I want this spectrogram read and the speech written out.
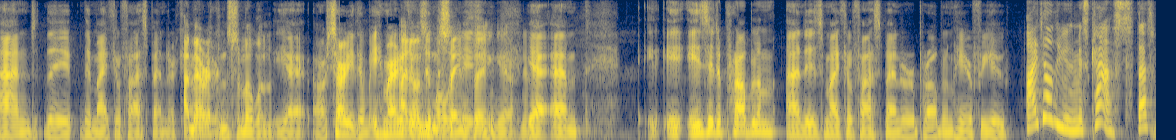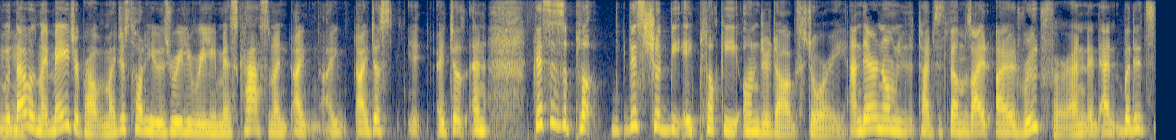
and the the Michael Fassbender character. American Samoan. Yeah, or sorry, the American I know, the same nation. thing, yeah, yeah. yeah. um, is it a problem? And is Michael Fassbender a problem here for you? I thought he was miscast. That's what that hmm. was my major problem. I just thought he was really, really miscast, and I, I, I, I just, I just, and this is a pl- this should be a plucky underdog story, and they're normally the types of films I, I would root for, and and but it's,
